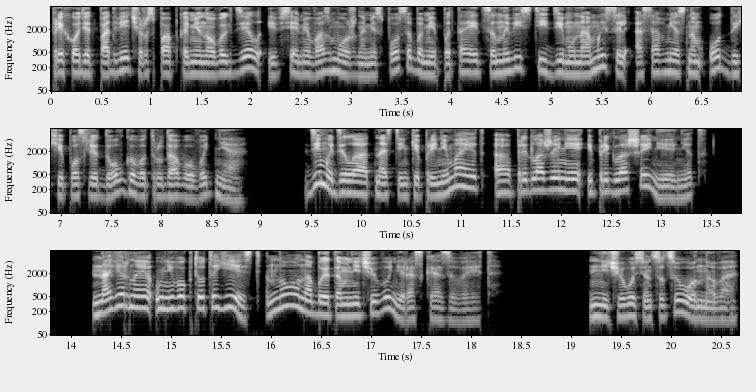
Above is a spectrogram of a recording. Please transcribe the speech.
Приходит под вечер с папками новых дел и всеми возможными способами пытается навести Диму на мысль о совместном отдыхе после долгого трудового дня. Дима дела от Настеньки принимает, а предложения и приглашения нет. Наверное, у него кто-то есть, но он об этом ничего не рассказывает. Ничего сенсационного.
